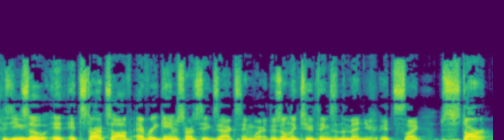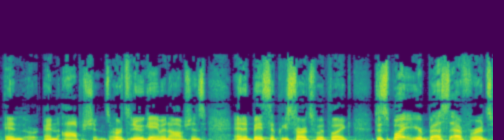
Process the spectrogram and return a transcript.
you- so it, it starts off. Every game starts the exact same way. There's only two things in the menu. It's like start and and options, or it's new game and options. And it basically starts with like, despite your best efforts,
